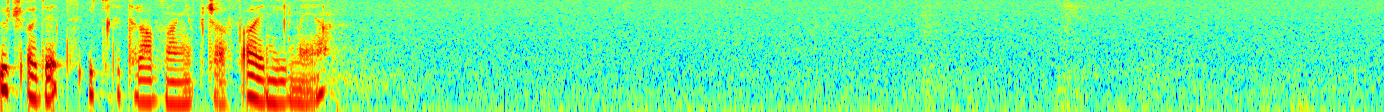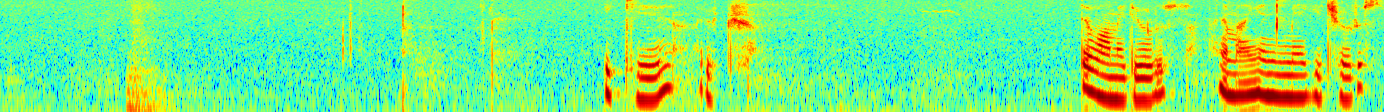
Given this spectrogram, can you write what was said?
3 adet ikili trabzan yapacağız aynı ilmeğe. İki üç. Devam ediyoruz. Hemen yenilmeye geçiyoruz.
